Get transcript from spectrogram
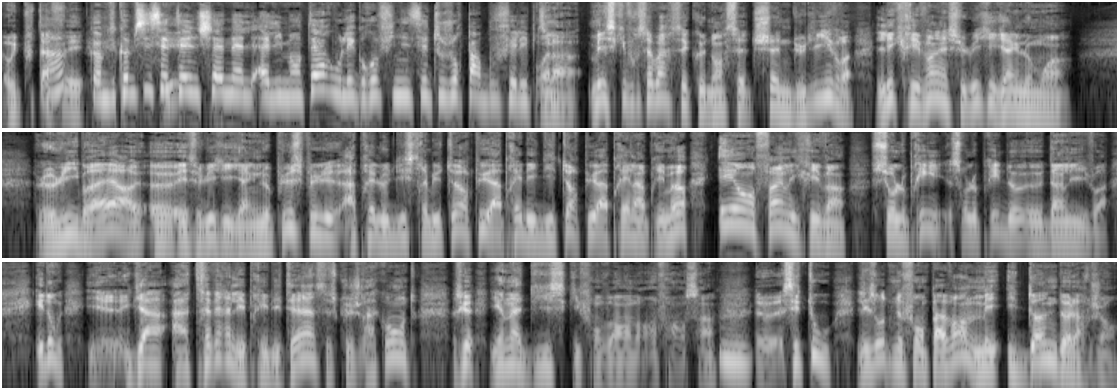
oui, tout à hein, fait. comme, comme si c'était une chaîne al- alimentaire où les gros finissaient toujours par bouffer les petits. Voilà. Mais ce qu'il faut savoir, c'est que dans cette chaîne du livre, l'écrivain est celui qui gagne le moins. Le libraire euh, est celui qui gagne le plus, puis après le distributeur, puis après l'éditeur, puis après l'imprimeur, et enfin l'écrivain sur le prix, sur le prix de- euh, d'un livre. Et donc il y a à travers les prix littéraires, c'est ce que je raconte, parce que il y en a dix qui font vendre en France. Hein. Mm. Euh, c'est tout. Les autres ne font pas vendre, mais ils donnent de l'argent.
